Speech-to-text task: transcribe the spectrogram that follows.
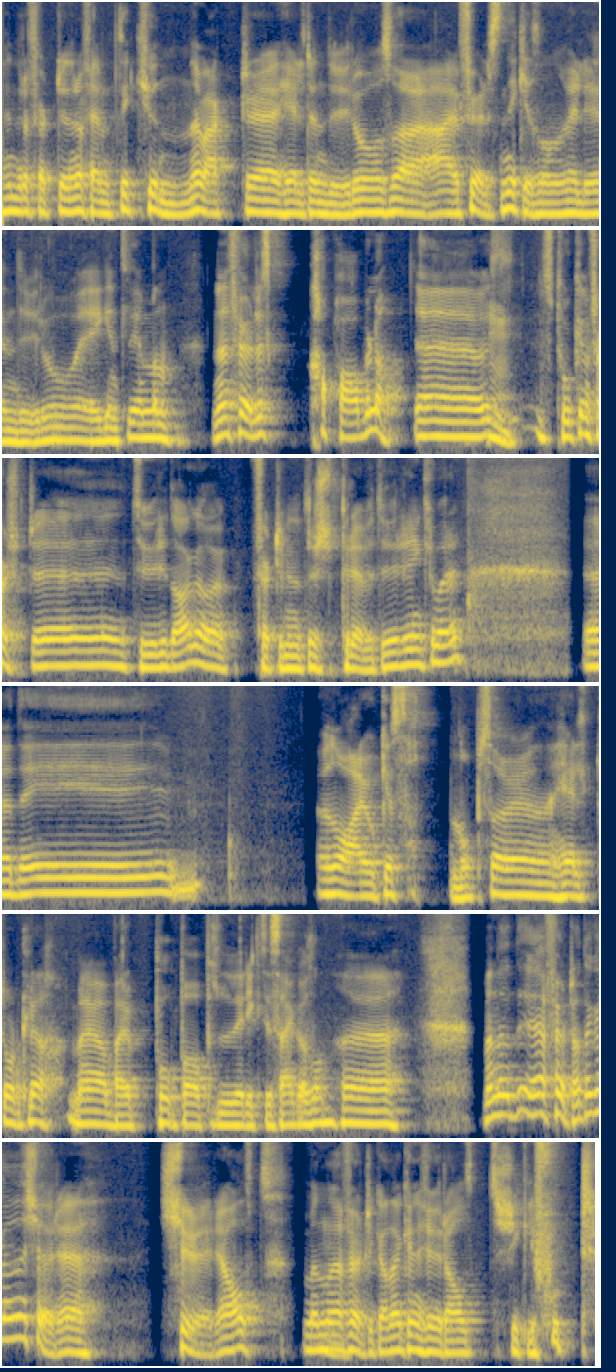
140-150 kunne vært eh, helt enduro, så er følelsen ikke sånn veldig enduro, egentlig. Men men den føles kapabel, da. Jeg tok en første tur i dag, 40 minutters prøvetur, egentlig bare. Eh, Det Nå har jeg jo ikke satt den opp så helt ordentlig, da. men jeg har bare pumpa opp til riktig seig og sånn. Eh, Men jeg følte at jeg kunne kjøre, kjøre alt. Men jeg følte ikke at jeg kunne kjøre alt skikkelig fort.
